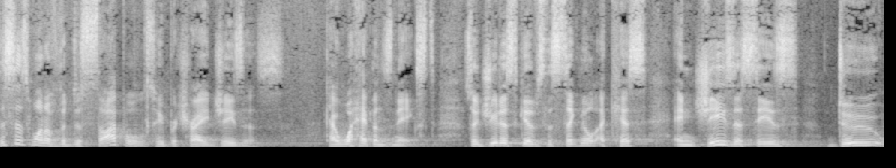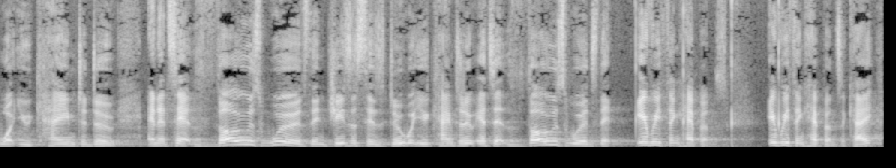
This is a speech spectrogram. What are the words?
This is one of the disciples who betrayed Jesus. Okay, what happens next? So Judas gives the signal, a kiss, and Jesus says, Do what you came to do. And it's at those words, then Jesus says, Do what you came to do. It's at those words that everything happens. Everything happens, okay?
